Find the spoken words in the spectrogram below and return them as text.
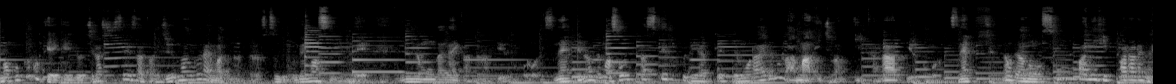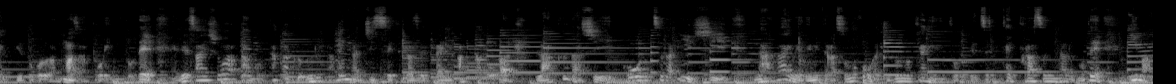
まあ僕の経験上、チラシ制作は10万ぐらいまでだったら普通に売れますんで、全然問題ないかなっていうところですね。なのでまあそういったステップでやってってもらえるのが、まあ一番いいかなっていうところですね。なのであの、相場に引っ張られないっていうところがまずはポイントで、で、最初はあの、高く売るためには実績が絶対にあった方が楽だし、効率がいいし、長い目で見たらその方が自分のキャリアにとって絶対プラスになるので、今、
